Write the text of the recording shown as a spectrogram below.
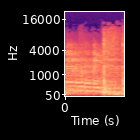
Thank you.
